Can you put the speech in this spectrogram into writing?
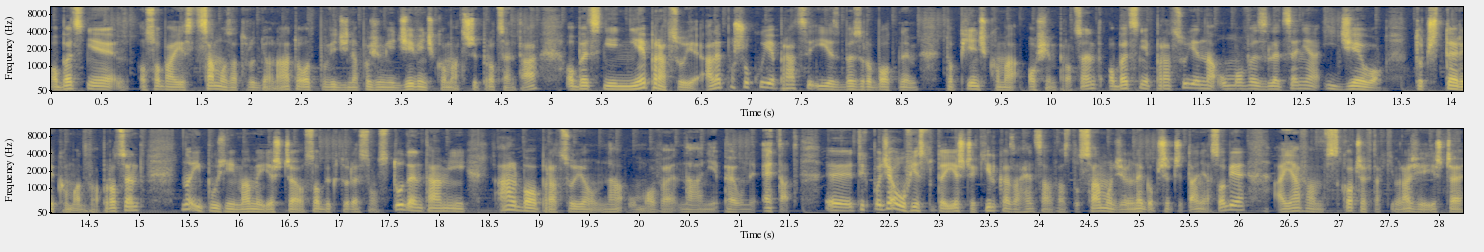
Obecnie osoba jest samozatrudniona, to odpowiedzi na poziomie 9,3%. Obecnie nie pracuje, ale poszukuje pracy i jest bezrobotnym, to 5,8%. Obecnie pracuje na umowę zlecenia i dzieło, to 4,2%. No i później mamy jeszcze osoby, które są studentami albo pracują na umowę na niepełny etat. E, tych podziałów jest tutaj jeszcze kilka, zachęcam Was do samodzielnego przeczytania sobie, a ja Wam wskoczę w takim razie jeszcze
